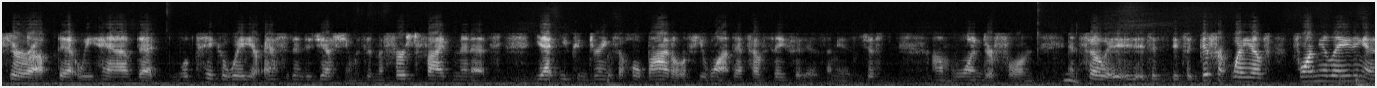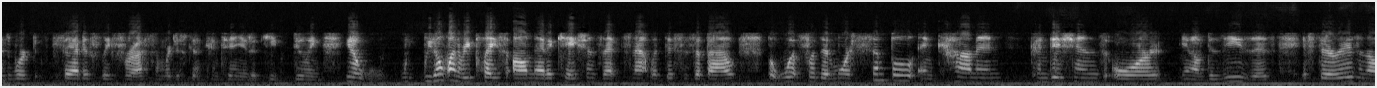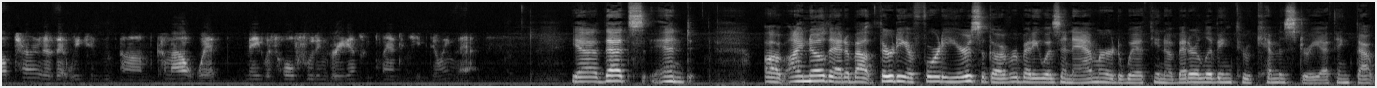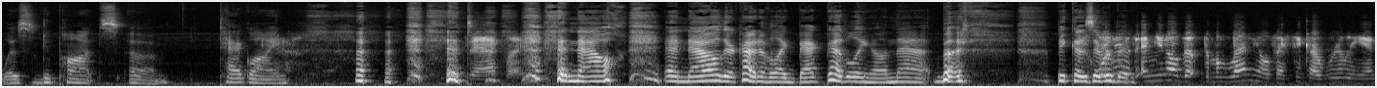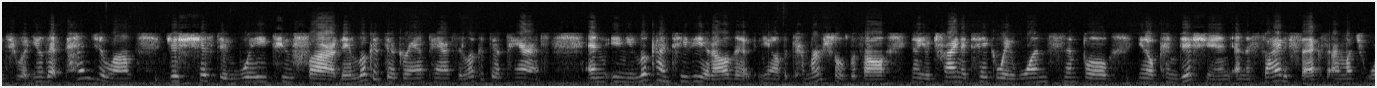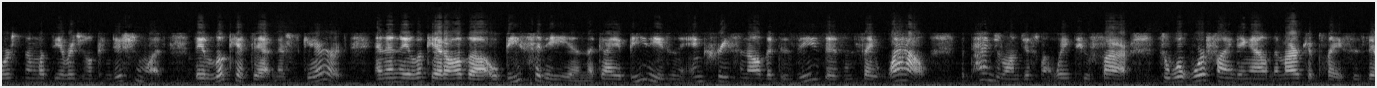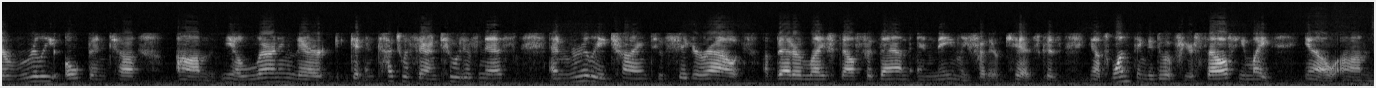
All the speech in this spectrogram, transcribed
syrup that we have that will take away your acid indigestion within the first five minutes. Yet you can drink the whole bottle if you want. That's how safe it is. I mean, it's just um, wonderful. And, so it, it's, a, it's a different way of formulating, and it's worked fabulously for us. And we're just going to continue to keep doing. You know, we don't want to replace all medications. That's not what this is about. But what for the more simple and common conditions or you know diseases, if there is an alternative that we can um, come out with made with whole food ingredients, we plan to keep doing that. Yeah, that's and uh, I know that about 30 or 40 years ago, everybody was enamored with, you know, better living through chemistry. I think that was DuPont's um, tagline. exactly. and now, and now they're kind of like backpedaling on that. But because everybody. And you know, the, the millennials, I think, are really into it. You know, that pendulum just shifted way too far. They look at their grandparents, they look at their parents, and, and you look on TV at all the, you know, the commercials with all, you know, you're trying to take away one simple, you know, condition, and the side effects are much worse than what the original condition was. They look at that and they're scared. And then they look at all the obesity and the diabetes and the increase in all the diseases and say, wow, the pendulum just went way too far. So what we're finding out in the marketplace is they're really open to, um, you know, learning their, getting in touch with their intuitiveness, and really trying to figure out a better lifestyle for them and mainly for their kids. Because you know, it's one thing to do it for yourself. You might, you know. Um,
